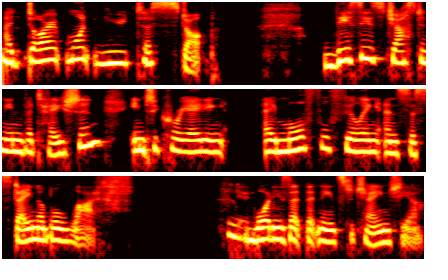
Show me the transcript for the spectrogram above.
Mm. I don't want you to stop. This is just an invitation into creating a more fulfilling and sustainable life. Yeah. What is it that needs to change here?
